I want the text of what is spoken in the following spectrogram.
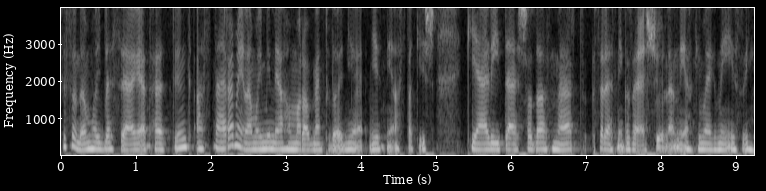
Köszönöm, hogy beszélgethettünk. Aztán remélem, hogy minél hamarabb meg tudod nyitni azt a kis kiállításodat, mert szeretnék az első lenni, aki megnézi.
